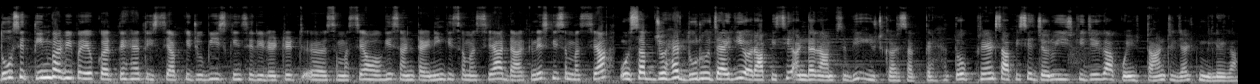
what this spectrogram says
दो से तीन बार भी प्रयोग करते हैं तो इससे आपकी जो भी स्किन से रिलेटेड समस्या होगी, सन टाइनिंग की समस्या डार्कनेस की समस्या, वो सब जो है दूर हो जाएगी और आप इसे अंडर आर्म से भी यूज़ कर सकते हैं। तो फ्रेंड्स आप इसे ज़रूर यूज़ कीजिएगा, आपको इंस्टांट रिज़ल्ट मिलेगा।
